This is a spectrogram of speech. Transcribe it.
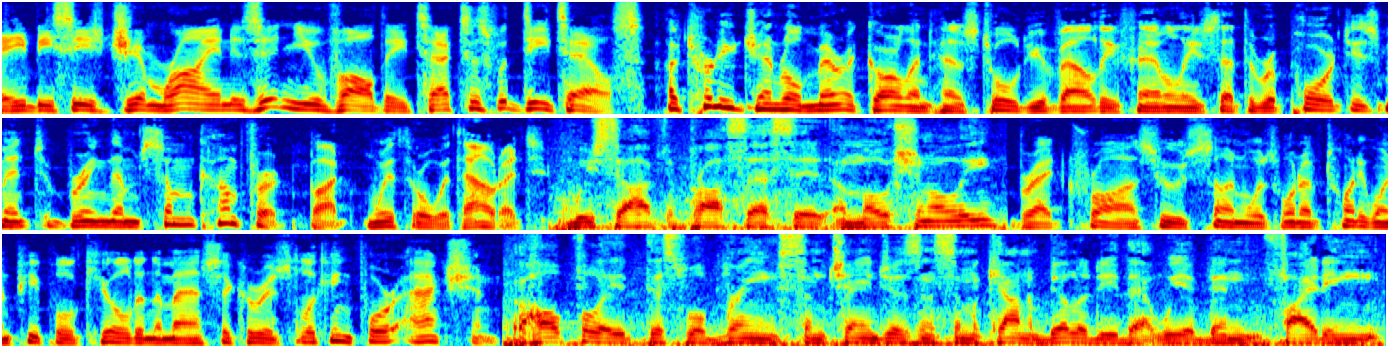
ABC's Jim Ryan is in Uvalde, Texas, with details. Attorney General Merrick Garland has told Uvalde families that the report is meant to bring them some comfort, but with or without it. We still have to process it emotionally. Brad Cross, whose son was one of 21 people killed in the massacre, is looking for action. Hopefully, this will bring some changes and some accountability that we have been fighting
